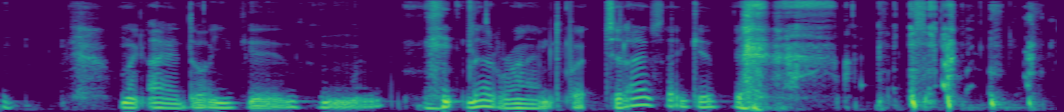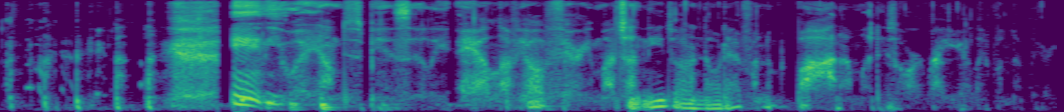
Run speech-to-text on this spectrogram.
I'm like, I adore you kids. Like, that rhymed, but should I have said kids? Anyway, I'm just being silly. Hey, I love y'all very much. I need y'all to know that from the bottom of this heart right here, like from the very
